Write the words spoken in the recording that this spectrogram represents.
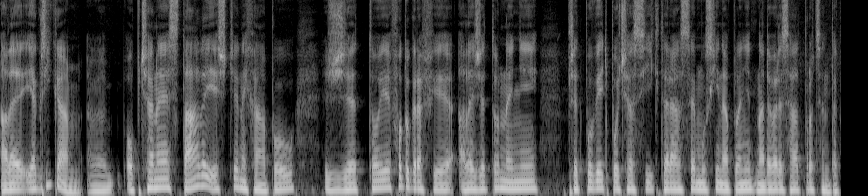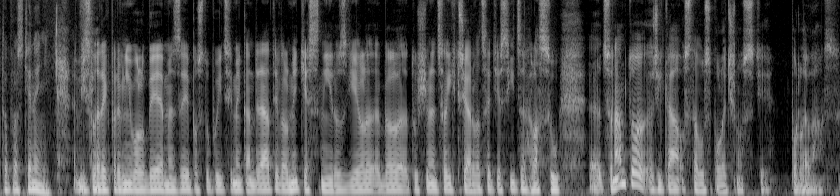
Ale jak říkám, eh, občané stále ještě nechápou, že to je fotografie, ale že to není předpověď počasí, která se musí naplnit na 90%. Tak to prostě není. Výsledek první volby je mezi postupujícími kandidáty velmi těsný. Rozdíl byl tuším necelých 23 tisíc hlasů. Eh, co nám to říká o stavu společnosti, podle vás?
